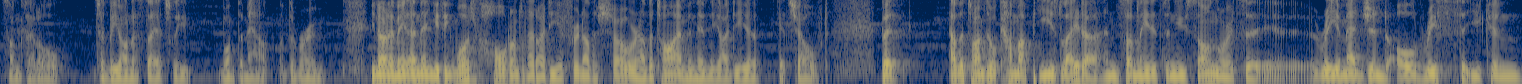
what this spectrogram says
songs at all. To be honest, they actually want them out of the room. You know what I mean? And then you think, well, just hold on to that idea for another show or another time, and then the idea gets shelved. But other times it'll come up years later, and suddenly it's a new song or it's a uh, reimagined old riff that you can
